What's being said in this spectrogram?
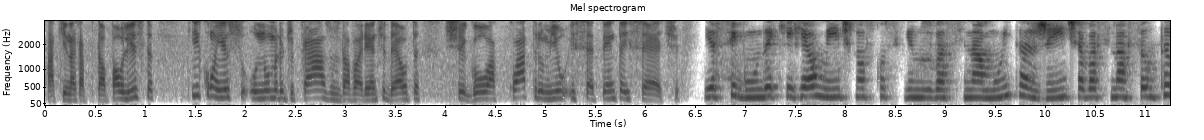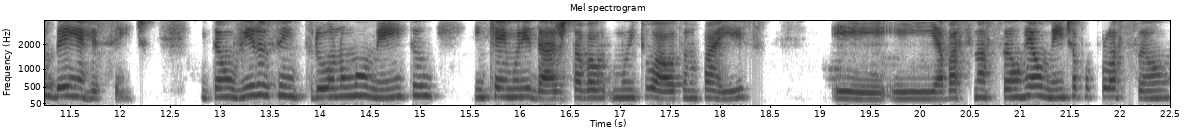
aqui na capital paulista e, com isso, o número de casos da variante Delta chegou a 4.077. E a segunda é que realmente nós conseguimos vacinar muita gente, a vacinação também é recente. Então, o vírus entrou no momento em que a imunidade estava muito alta no país e, e a vacinação realmente a população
